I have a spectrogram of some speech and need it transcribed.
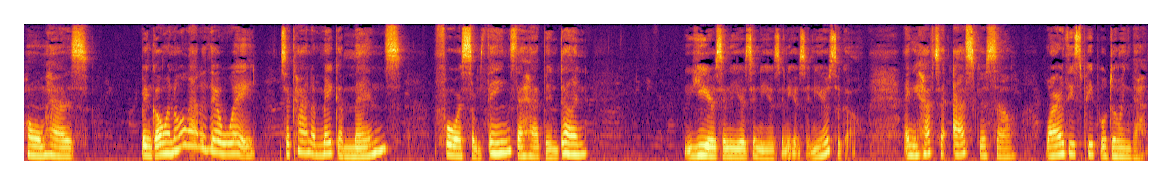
whom has been going all out of their way to kind of make amends for some things that have been done years and years and years and years and years ago. And you have to ask yourself, why are these people doing that?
